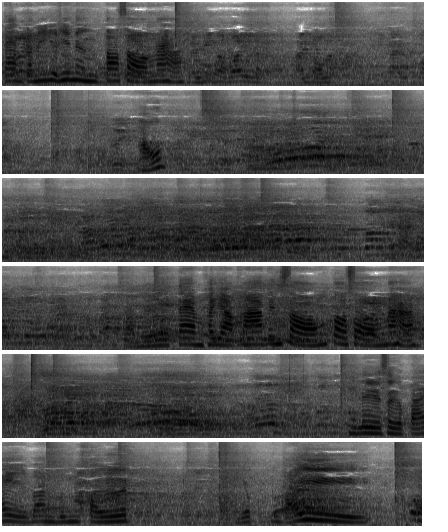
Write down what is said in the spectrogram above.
แต้มตอนนี้อยู่ที่หนึ่งต่อ สองนะคะเอาตอนนี้แต้มขยับมาเป็นสองต่อสองนะคะพีเลเซอร์ไปบ้านบึงเปิด ยกไปโอ้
